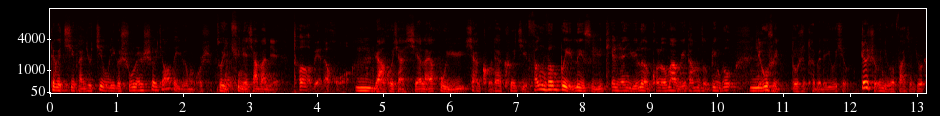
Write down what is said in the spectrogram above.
这个棋牌就进入了一个熟人社交的一个模式。所以去年下半年特别的火，嗯，然后像闲来互娱、像口袋科技纷纷被类似于天神娱乐、昆仑万维他们所并购，流水都是特别的优秀。这时候你会发现，就是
